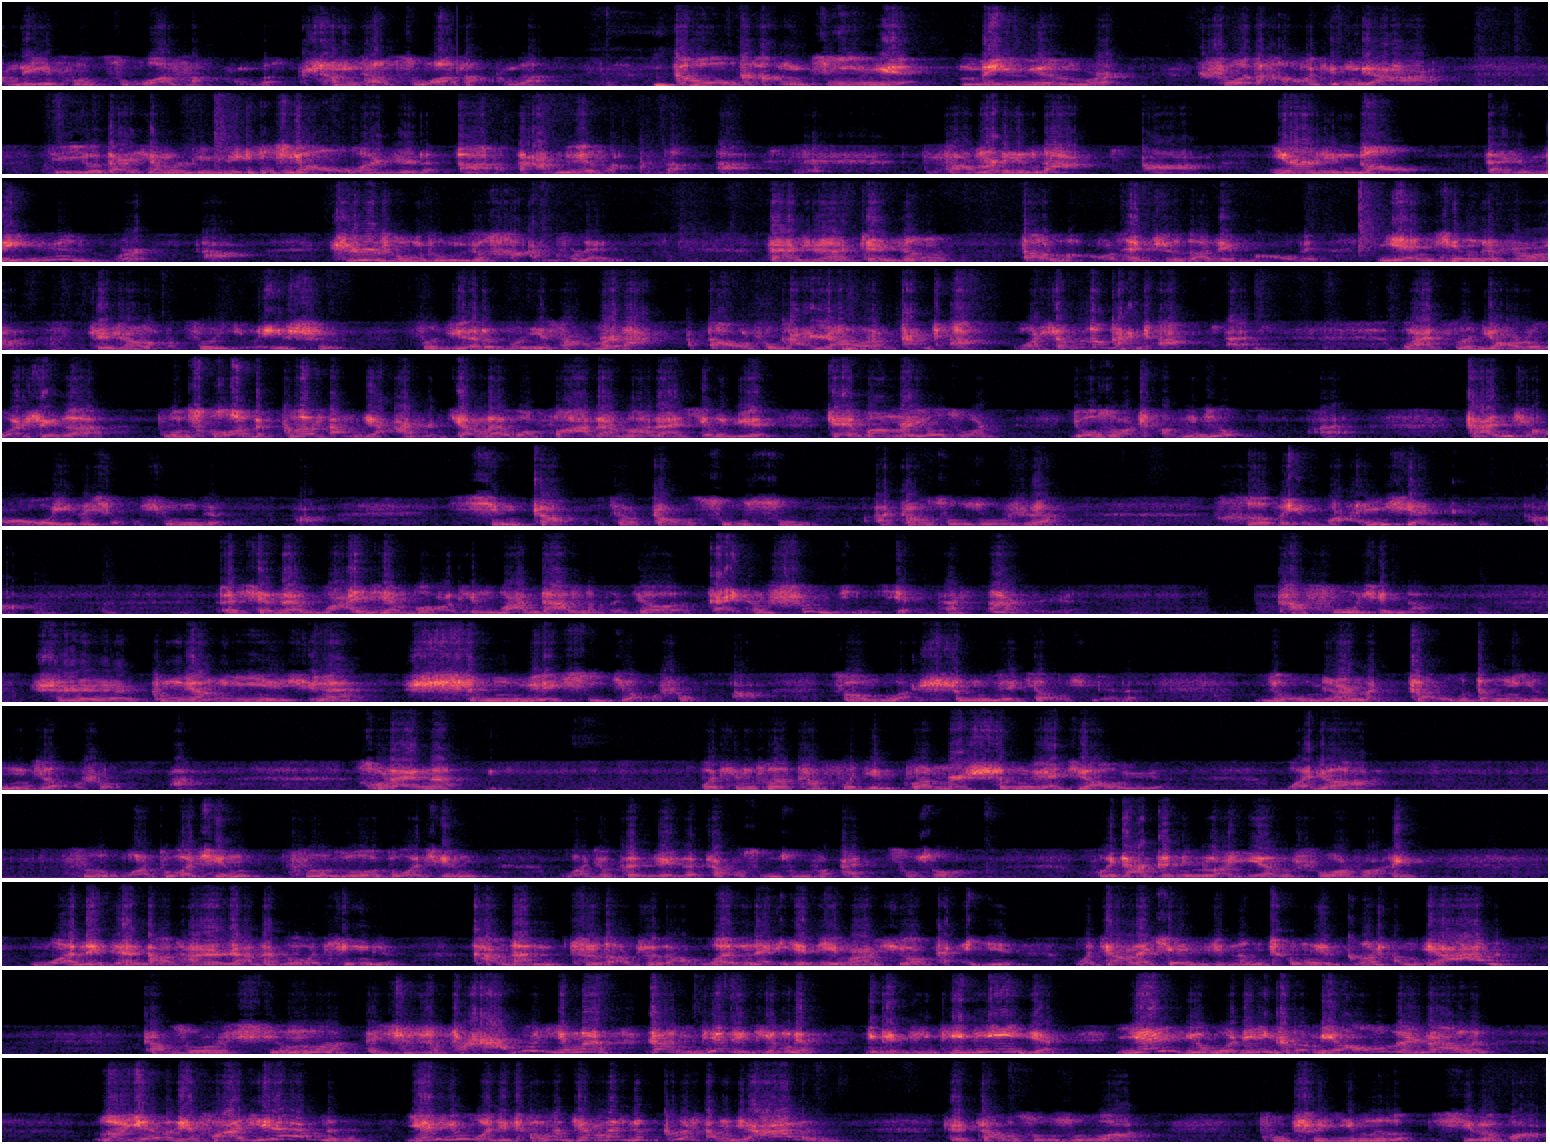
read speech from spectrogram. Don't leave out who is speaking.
Speaker 1: 长着一副左嗓子。什么叫左嗓子？高亢激越，没韵味儿。说的好听点儿，就有点像驴叫唤似的啊，大驴嗓子啊，嗓门挺大啊，音儿挺高，但是没韵味儿啊，直冲冲就喊出来了。但是啊，振声到老才知道这毛病。年轻的时候啊，振声老自以为是，自觉得自己嗓门大，到处敢嚷嚷、敢唱，我什么都敢唱。哎，我还自觉着我是一个不错的歌唱家似，将来我发展发展，兴许这方面有所有所成就。哎，赶巧我一个小兄弟啊，姓赵，叫赵苏苏啊，赵苏苏是河北完县人啊。呃，现在完县不好听，完蛋了嘛，叫改成顺平县，他是那儿的人。他父亲呢，是中央音乐学院声乐系教授啊，专管声乐教学的，有名的赵登营教授啊。后来呢，我听说他父亲专门声乐教育，我就啊，自我多情，自作多情，我就跟这个赵苏苏说，哎，苏苏，回家跟你们老爷子说说，嘿。我哪天到他那，让他给我听听，看看指导指导我哪些地方需要改进，我将来也许能成为歌唱家呢。赵苏说：“行吗？哎，这这咋不行啊？让你爹给听听，你给提提提意见。也许我这一颗苗子让老爷子给发现了呢，也许我就成了将来的歌唱家了呢。”这赵苏苏啊，扑哧一乐，心里话，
